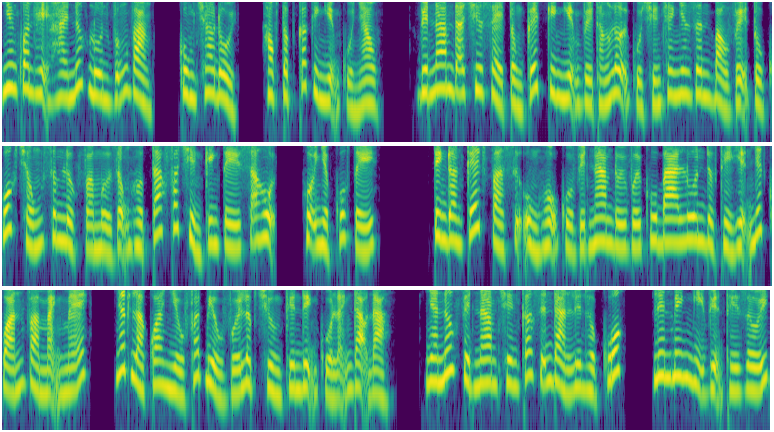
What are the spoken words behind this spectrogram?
nhưng quan hệ hai nước luôn vững vàng, cùng trao đổi, học tập các kinh nghiệm của nhau. Việt Nam đã chia sẻ tổng kết kinh nghiệm về thắng lợi của chiến tranh nhân dân bảo vệ Tổ quốc chống xâm lược và mở rộng hợp tác phát triển kinh tế xã hội, hội nhập quốc tế. Tình đoàn kết và sự ủng hộ của Việt Nam đối với Cuba luôn được thể hiện nhất quán và mạnh mẽ, nhất là qua nhiều phát biểu với lập trường kiên định của lãnh đạo Đảng, nhà nước Việt Nam trên các diễn đàn Liên Hợp Quốc, Liên minh Nghị viện Thế giới,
